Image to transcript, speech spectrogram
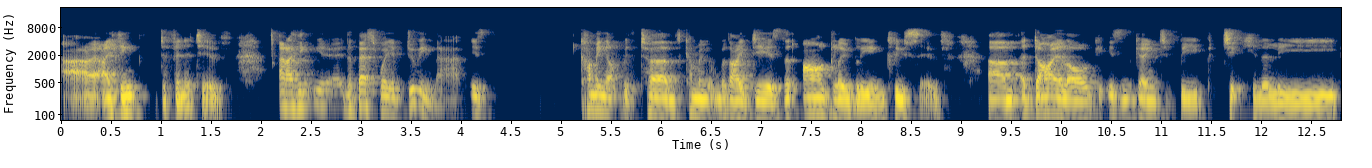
I think, definitive. And I think you know, the best way of doing that is coming up with terms, coming up with ideas that are globally inclusive. Um, a dialogue isn't going to be particularly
